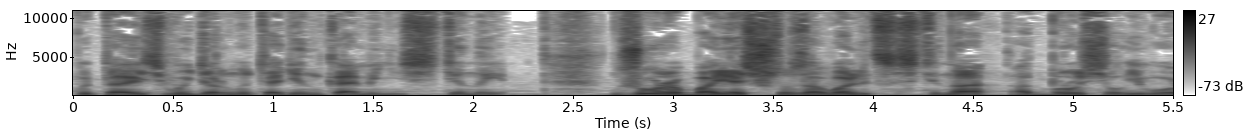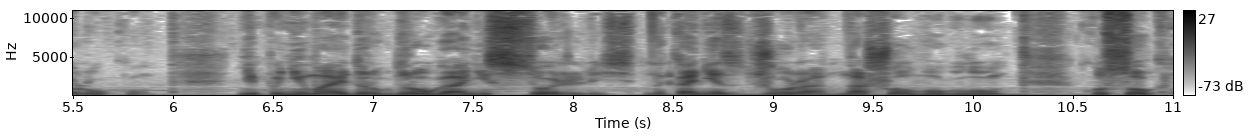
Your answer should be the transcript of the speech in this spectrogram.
пытаясь выдернуть один камень из стены. Джора, боясь, что завалится стена, отбросил его руку. Не понимая друг друга, они ссорились. Наконец Джора нашел в углу кусок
